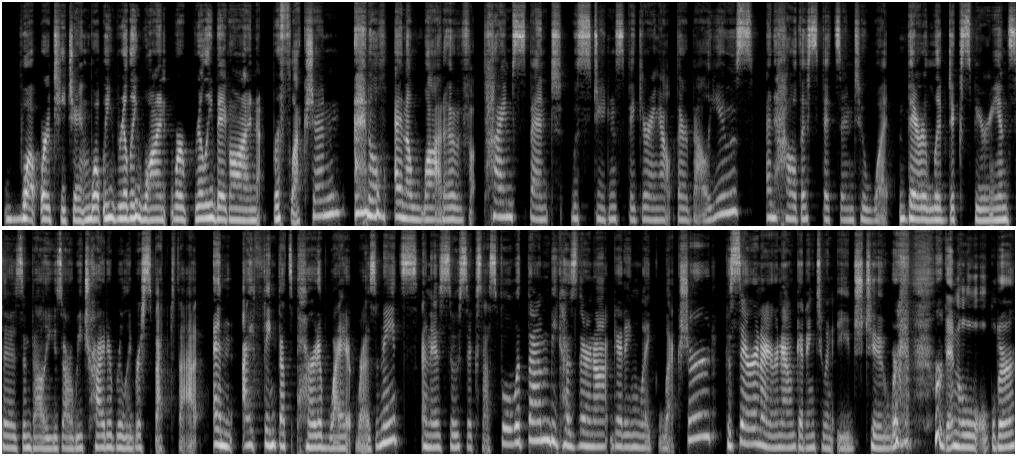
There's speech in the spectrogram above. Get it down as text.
what we're teaching. What we really want, we're really big on reflection and a, and a lot of time spent with students figuring out their values and how this fits into what their lived experiences and values are. We try to really respect that. And I think that's part of why it resonates and is so successful with them because they're not getting like lectured. Because Sarah and I are now getting to an age too where we're getting a little older,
